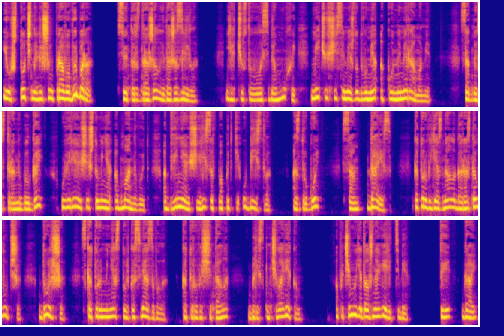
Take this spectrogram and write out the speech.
и уж точно лишил права выбора? Все это раздражало и даже злило. Я чувствовала себя мухой, мечущейся между двумя оконными рамами. С одной стороны был Гай, уверяющий, что меня обманывают, обвиняющий Риса в попытке убийства, а с другой сам Дарис, которого я знала гораздо лучше, дольше, с которым меня столько связывало, которого считала близким человеком. А почему я должна верить тебе? Ты, Гай,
